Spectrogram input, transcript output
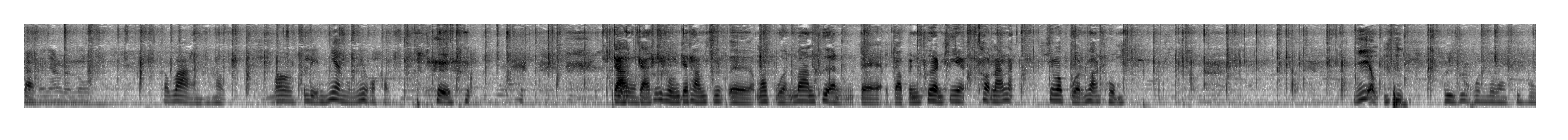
ตัดกลับบ้านครับเราไปเรียนเฮียนผมนี่ครับๆจากจากที่ผมจะทำคลิปเออมาป่วนบ้านเพื่อน แต่จะเป็นเพื่อนที่เท่านั้นอะที่มาป่วนบ้านผม เยี่ยมเฮ้ยทุกคนระวังพิษบู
